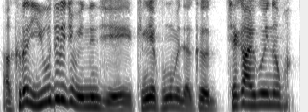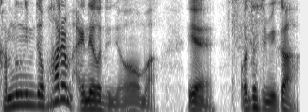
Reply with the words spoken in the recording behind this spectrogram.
아, 그런 이유들이 좀 있는지 굉장히 궁금합니다. 그 제가 알고 있는 화- 감독님들 화를 많이 내거든요. 막, 예. 어떻습니까?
